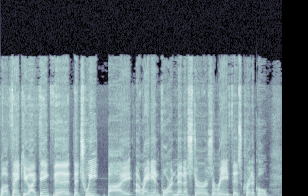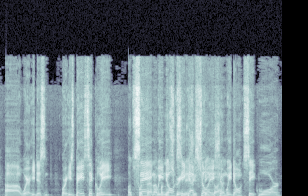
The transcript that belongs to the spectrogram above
Well, thank you. I think the, the tweet by Iranian Foreign Minister Zarif is critical, uh, where he doesn't, where he's basically Let's saying we don't seek as you speak. Go escalation, we don't seek war.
